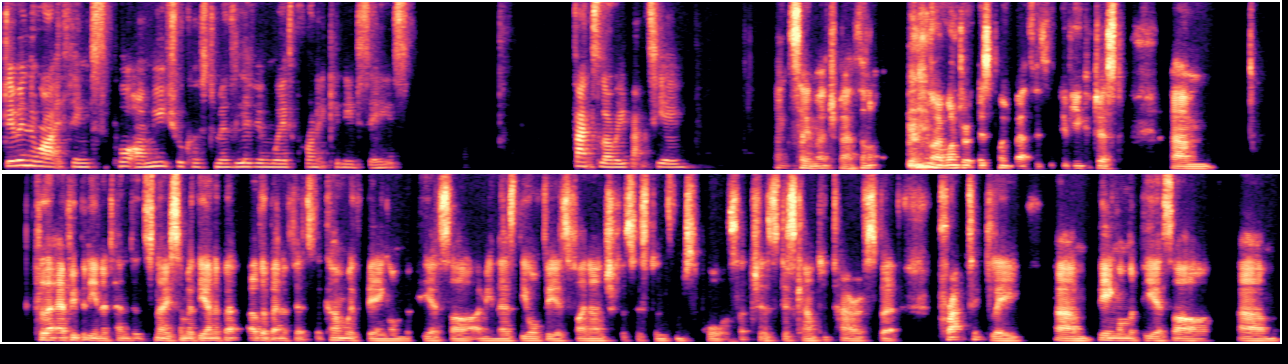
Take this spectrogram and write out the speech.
doing the right thing to support our mutual customers living with chronic kidney disease. Thanks, Laurie. Back to you. Thanks so much, Beth. And I wonder at this point, Beth, if you could just um, to let everybody in attendance know some of the other benefits that come with being on the PSR. I mean, there's the obvious financial assistance and support, such as discounted tariffs, but practically um, being on the PSR um,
